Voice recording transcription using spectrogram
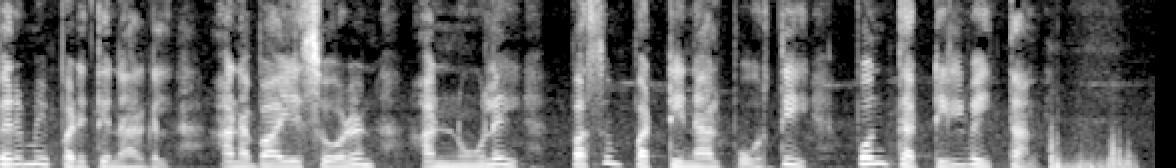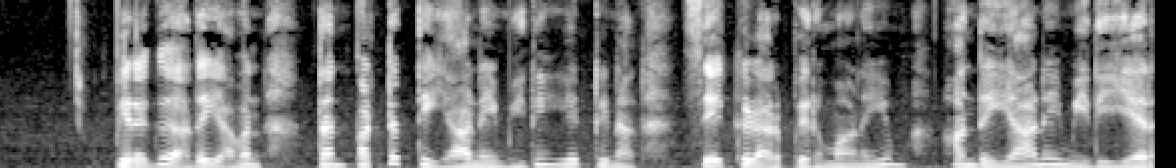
பெருமைப்படுத்தினார்கள். அனபாய சோழன் அந்நூலை பசும்பட்டினால் போர்த்தி பொன் தட்டில் வைத்தான். பிறகு அதை அவன் தன் பட்டத்து யானை மீது ஏற்றினான். சேக்கிழார் பெருமானையும் அந்த யானை மீது ஏற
